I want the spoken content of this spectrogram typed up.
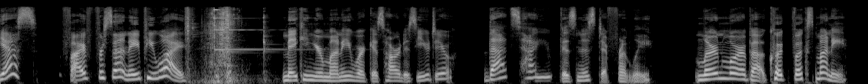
Yes, 5% APY. Making your money work as hard as you do? That's how you business differently. Learn more about QuickBooks Money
